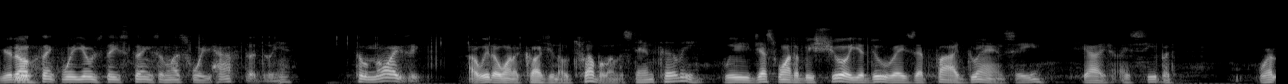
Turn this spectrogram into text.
You don't think we use these things unless we have to, do you? Too noisy. Now, we don't want to cause you no trouble, understand, Curly? We just want to be sure you do raise that five grand, see? Yeah, I, I see, but well,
